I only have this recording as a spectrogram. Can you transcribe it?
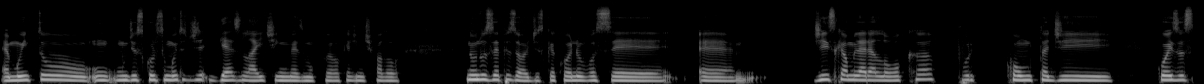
É muito um, um discurso muito de gaslighting mesmo, que é o que a gente falou num dos episódios, que é quando você é, diz que a mulher é louca por conta de coisas.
